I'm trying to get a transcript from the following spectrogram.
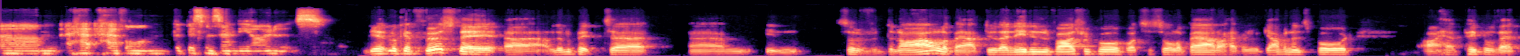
um, ha- have on the business and the owners? Yeah, look, at first they're uh, a little bit uh, um, in sort of denial about do they need an advisory board? What's this all about? I have a governance board. I have people that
